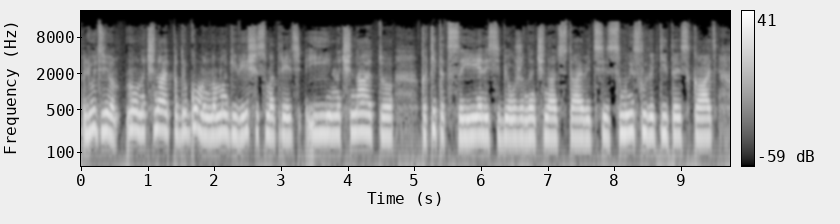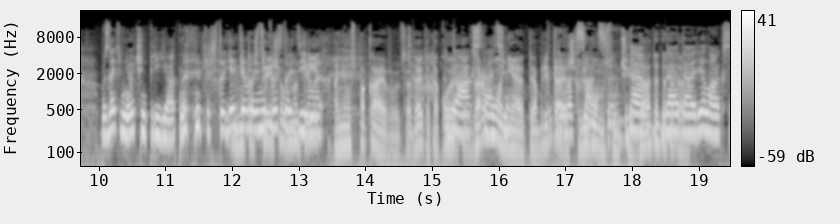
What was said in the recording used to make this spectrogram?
люди ну, начинают по-другому на многие вещи смотреть и начинают э, какие-то цели себе уже начинают ставить, смыслы какие-то искать. Вы знаете, мне очень приятно, что я мне делаю кажется, непростое дело. Они успокаиваются, да, это такое да, это гармония ты обретаешь в любом случае. Да, да, да, да, да, да, да релакс.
